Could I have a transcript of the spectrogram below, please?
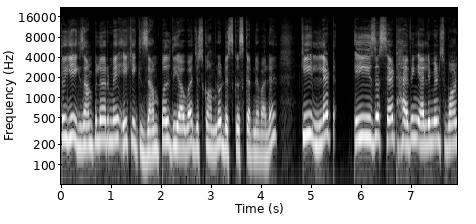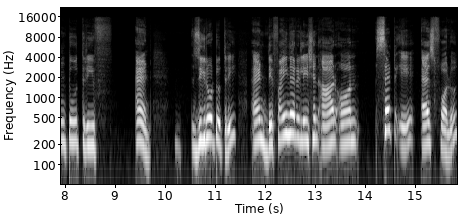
तो ये एग्जाम्पलर में एक एग्ज़ाम्पल दिया हुआ है जिसको हम लोग डिस्कस करने वाले हैं कि let A is a set having elements one two three and zero two three and define a relation R on set A as follow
